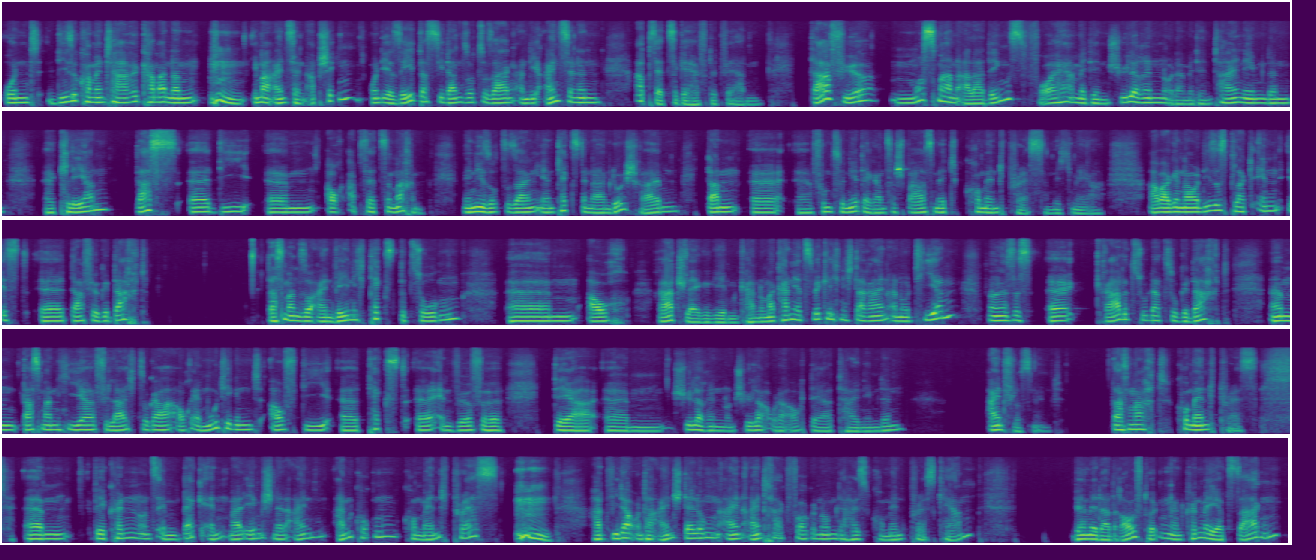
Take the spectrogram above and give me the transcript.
und diese Kommentare kann man dann immer einzeln abschicken und ihr seht, dass sie dann sozusagen an die einzelnen Absätze geheftet werden. Dafür muss man allerdings vorher mit den Schülerinnen oder mit den Teilnehmenden erklären, dass äh, die ähm, auch Absätze machen. Wenn die sozusagen ihren Text in einem durchschreiben, dann äh, äh, funktioniert der ganze Spaß mit Comment Press nicht mehr. Aber genau dieses Plugin ist äh, dafür gedacht, dass man so ein wenig textbezogen ähm, auch Ratschläge geben kann. Und man kann jetzt wirklich nicht da rein annotieren, sondern es ist äh, geradezu dazu gedacht, ähm, dass man hier vielleicht sogar auch ermutigend auf die äh, Textentwürfe der ähm, Schülerinnen und Schüler oder auch der Teilnehmenden Einfluss nimmt. Das macht Comment Press. Ähm, wir können uns im Backend mal eben schnell ein, angucken. Comment Press hat wieder unter Einstellungen einen Eintrag vorgenommen, der heißt Comment Press Kern. Wenn wir da drauf drücken, dann können wir jetzt sagen,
